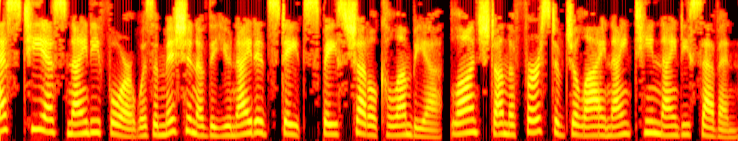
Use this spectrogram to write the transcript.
STS-94 was a mission of the United States Space Shuttle Columbia, launched on 1 July 1997.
